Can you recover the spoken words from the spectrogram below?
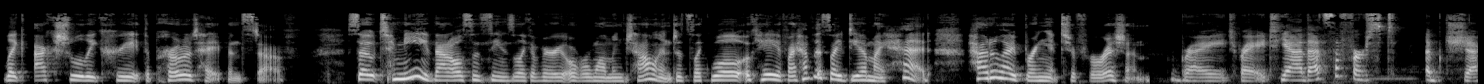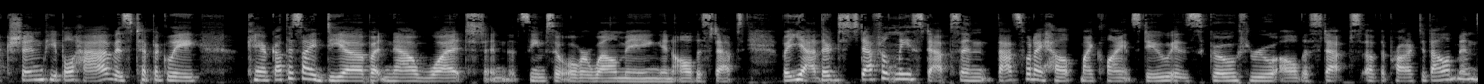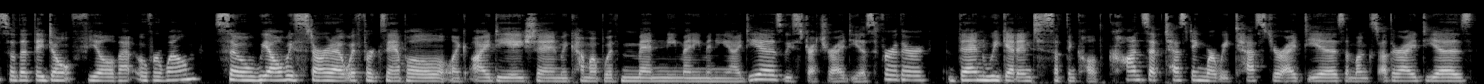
like actually create the prototype and stuff. So to me, that also seems like a very overwhelming challenge. It's like, well, okay, if I have this idea in my head, how do I bring it to fruition? Right, right. Yeah, that's the first objection people have is typically okay, I've got this idea, but now what? And it seems so overwhelming and all the steps. But yeah, there's definitely steps. And that's what I help my clients do is go through all the steps of the product development so that they don't feel that overwhelmed. So we always start out with, for example, like ideation. We come up with many, many, many ideas. We stretch your ideas further. Then we get into something called concept testing where we test your ideas amongst other ideas.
